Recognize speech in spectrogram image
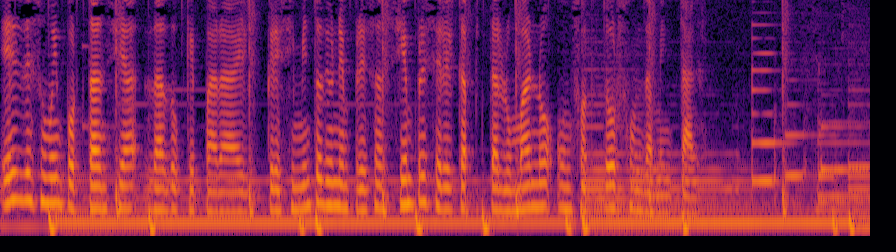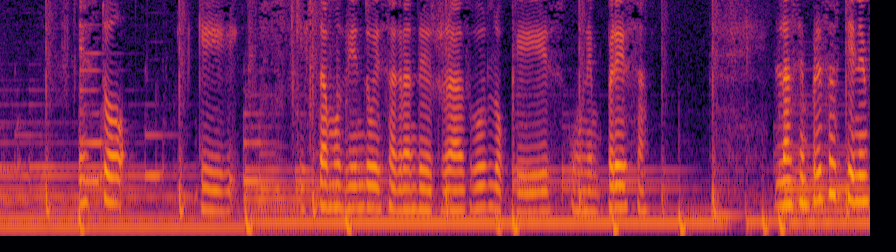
es de suma importancia dado que para el crecimiento de una empresa siempre será el capital humano un factor fundamental. Esto que, estamos viendo es a grandes rasgos lo que es una empresa. Las empresas tienen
